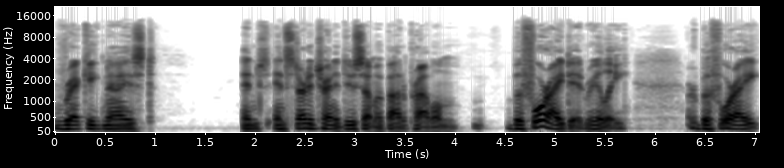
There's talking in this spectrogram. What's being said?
recognized and and started trying to do something about a problem before I did, really, or before I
